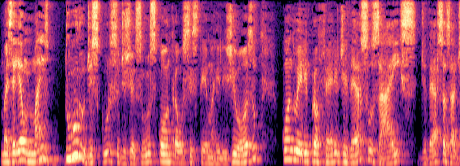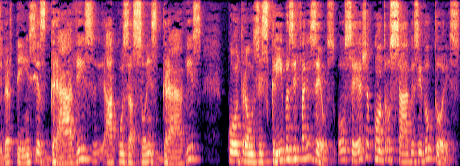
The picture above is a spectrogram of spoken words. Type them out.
Mas ele é o mais duro discurso de Jesus contra o sistema religioso, quando ele profere diversos ais, diversas advertências graves, acusações graves contra os escribas e fariseus, ou seja, contra os sábios e doutores.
